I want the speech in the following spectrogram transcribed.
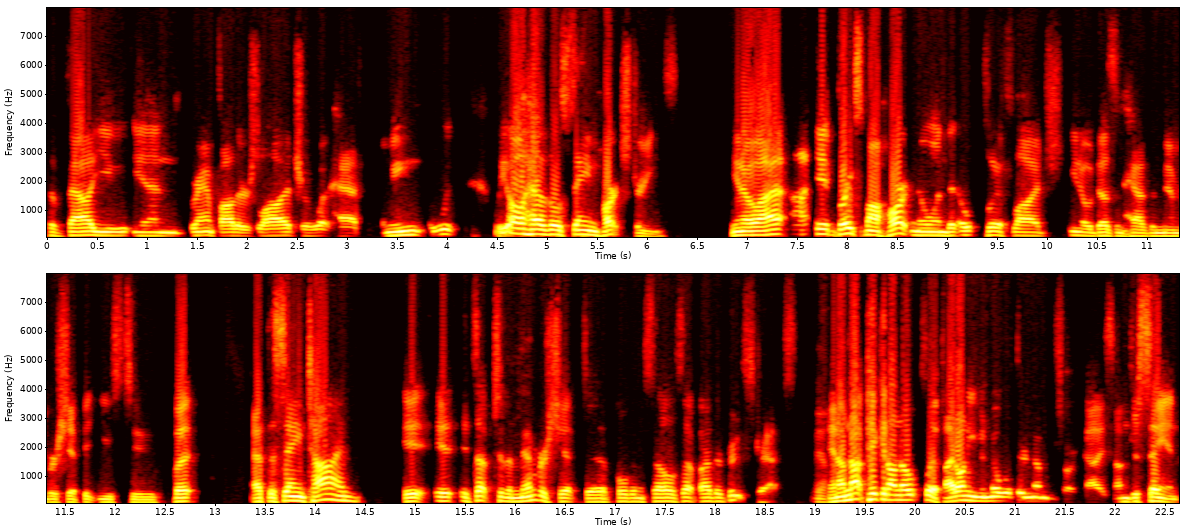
the value in grandfather's lodge or what have. I mean, we we all have those same heartstrings. You know, I, I it breaks my heart knowing that Oak Cliff Lodge, you know, doesn't have the membership it used to. But at the same time, it, it, it's up to the membership to pull themselves up by their bootstraps. Yeah. And I'm not picking on Oak Cliff. I don't even know what their numbers are, guys. I'm just saying.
